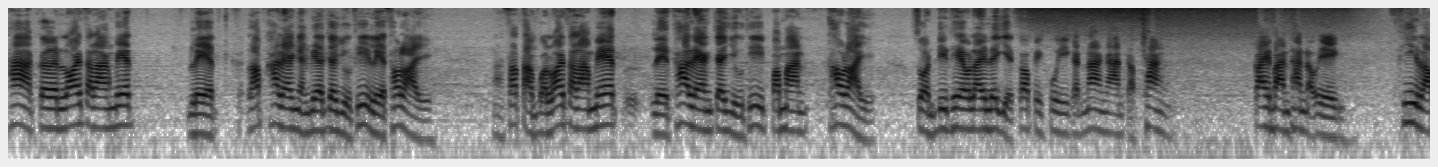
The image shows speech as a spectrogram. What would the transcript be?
ถ้าเกินร้อยตารางเมตรเลทรับค่าแรงอย่างเดียวจะอยู่ที่เลทเท่าไหร่ ถ้าต่ำกว่าร้อยตารางเมตรเลทค่าแรงจะอยู่ที่ประมาณเท่าไหร่ ส่วนดีเทลรายละเอียดก็ไปคุยกันหน้างานกับช่างใกล้บ้านท่านเอาเอง ที่เรา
